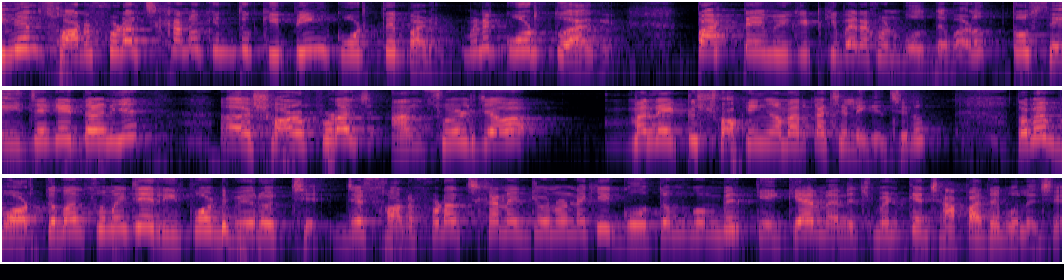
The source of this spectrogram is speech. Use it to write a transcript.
ইভেন সরফরাজ খানও কিন্তু কিপিং করতে পারে মানে করতো আগে। পার্ট টাইম উইকেট কিপার এখন বলতে পারো। তো সেই জায়গায় দাঁড়িয়ে সরফরাজ, আনসোল্ড যাওয়া মানে একটু শকিং আমার কাছে লেগেছিল। তবে বর্তমান সময়ে যে রিপোর্ট বেরোচ্ছে, যে সরফরাজ খানের জন্য নাকি গৌতম গম্ভীর কেকেআর ম্যানেজমেন্টকে ঝাঁপাতে বলেছে,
